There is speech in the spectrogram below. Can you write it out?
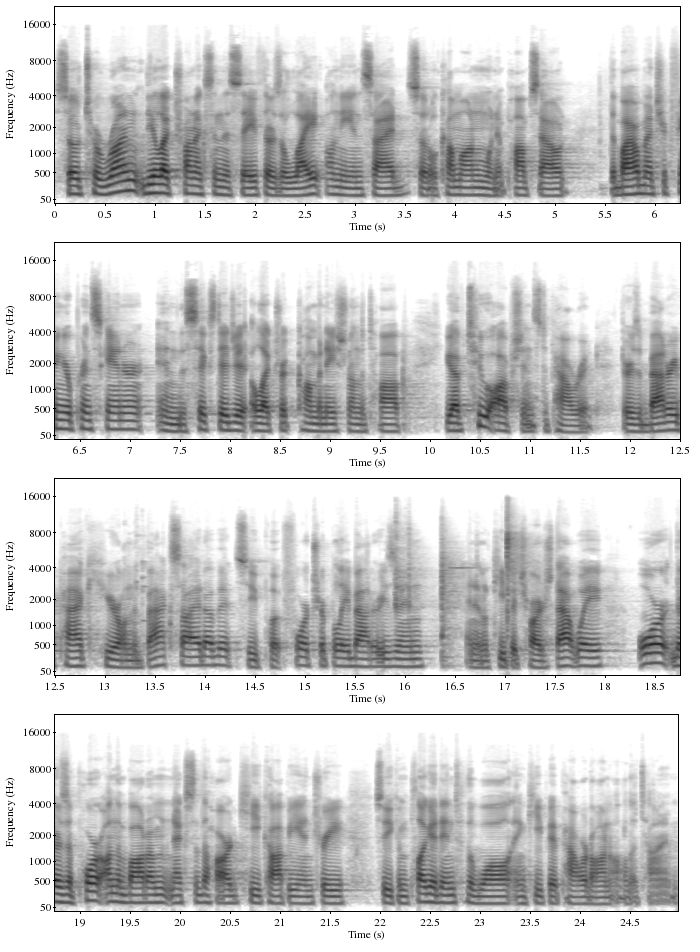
So to run the electronics in the safe, there's a light on the inside, so it'll come on when it pops out the biometric fingerprint scanner, and the six digit electric combination on the top, you have two options to power it. There's a battery pack here on the back side of it, so you put four AAA batteries in and it'll keep it charged that way. Or there's a port on the bottom next to the hard key copy entry, so you can plug it into the wall and keep it powered on all the time.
